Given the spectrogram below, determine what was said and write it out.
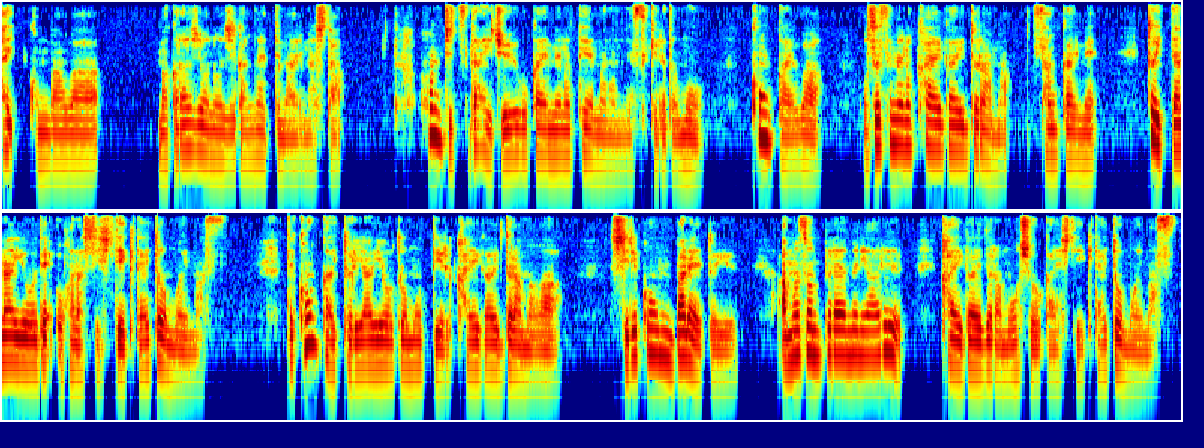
はい、こんばんは。マカラジオの時間がやってまいりました。本日第15回目のテーマなんですけれども、今回はおすすめの海外ドラマ3回目といった内容でお話ししていきたいと思います。で、今回取り上げようと思っている海外ドラマは、シリコンバレーという Amazon プライムにある海外ドラマを紹介していきたいと思います。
